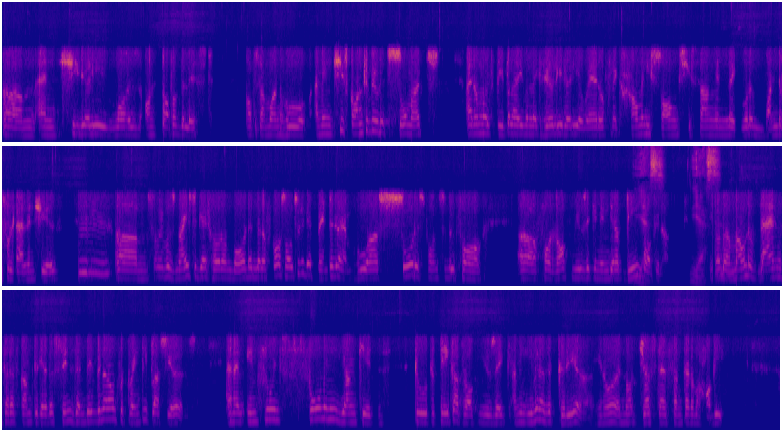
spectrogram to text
um, and she really was on top of the list of someone who I mean she's contributed so much. I don't know if people are even like really really aware of like how many songs she sung and like what a wonderful talent she is. Um, so it was nice to get her on board, and then of course also to get Pentagram, who are so responsible for uh, for rock music in India being Yes. popular. Yes. You know the amount of bands that have come together since then. They've been around for 20 plus years, and have influenced so many young kids to to take up rock music. I mean, even as a career, you know, and not just as some kind of a hobby.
